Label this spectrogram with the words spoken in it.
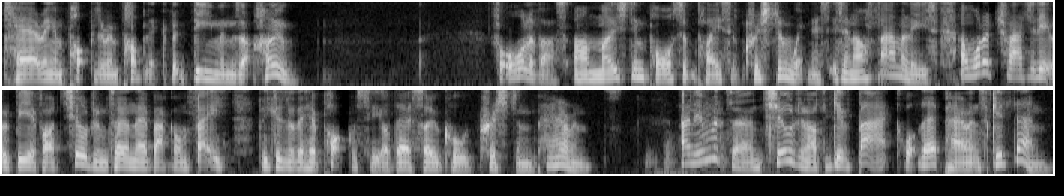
caring and popular in public, but demons at home. For all of us, our most important place of Christian witness is in our families. And what a tragedy it would be if our children turn their back on faith because of the hypocrisy of their so-called Christian parents. And in return, children are to give back what their parents give them.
